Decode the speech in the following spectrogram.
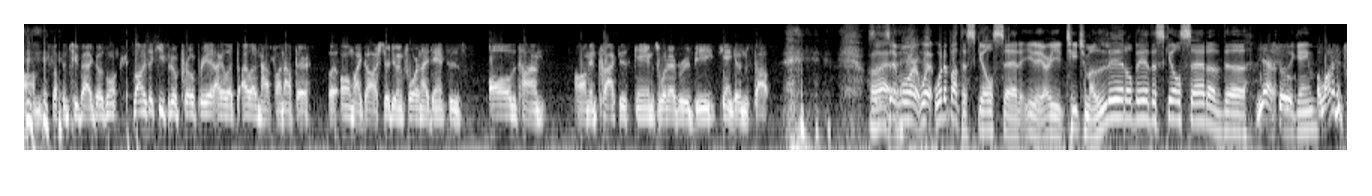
um, if something too bad goes on. As long as they keep it appropriate, I let I let them have fun out there. But oh my gosh, they're doing Fortnite dances all the time. Um, in practice, games, whatever it would be, can't get them to stop. so is that- it more? What, what about the skill set? You know, are you teach them a little bit of the skill set of the Yeah, so of the game? a lot of it's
